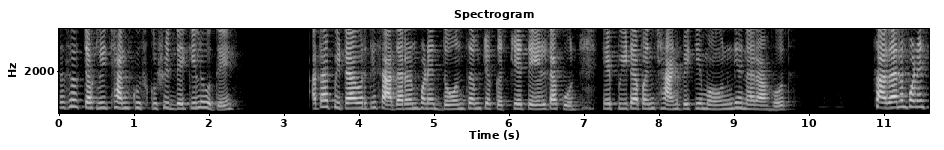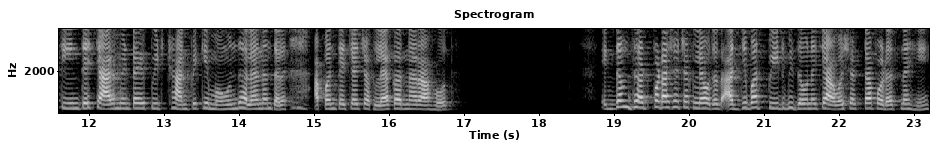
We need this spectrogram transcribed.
तसंच चकली छान खुसखुशीत देखील होते. आता पिठावरती साधारणपणे दोन चमचे कच्चे तेल टाकून हे पीठ आपण छानपैकी मळून घेणार आहोत. साधारणपणे तीन ते चार मिनटं हे पीठ छानपैकी मळून झाल्यानंतर आपण त्याच्या चकल्या करणार आहोत. एकदम झटपट अशा चकल्या होतात अजिबात पीठ भिजवण्याची आवश्यकता पडत नाही.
